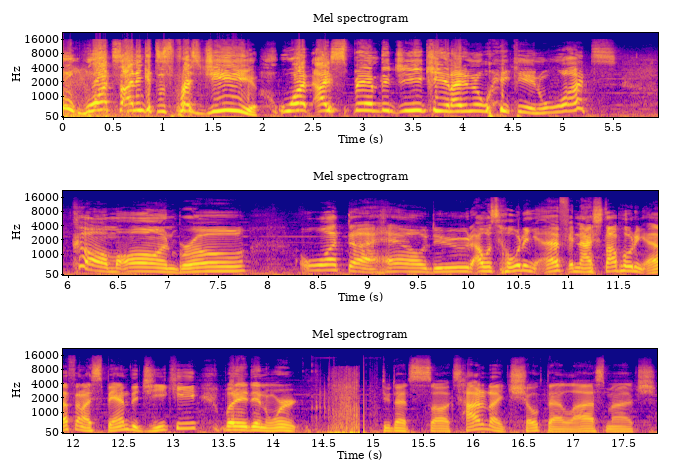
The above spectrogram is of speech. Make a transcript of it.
Oh, what? I didn't get to press G. What? I spammed the G key and I didn't awaken. What? Come on, bro. What the hell, dude? I was holding F and I stopped holding F and I spammed the G key, but it didn't work. Dude, that sucks. How did I choke that last match?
